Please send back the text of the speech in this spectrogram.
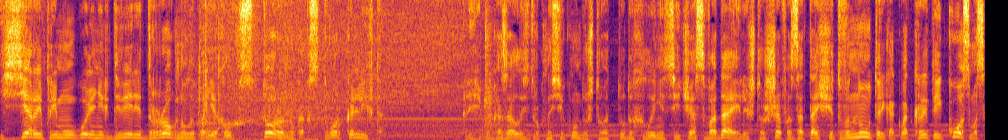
и серый прямоугольник двери дрогнул и поехал в сторону, как створка лифта. Валерий показалось вдруг на секунду, что оттуда хлынет сейчас вода, или что шефа затащит внутрь, как в открытый космос,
